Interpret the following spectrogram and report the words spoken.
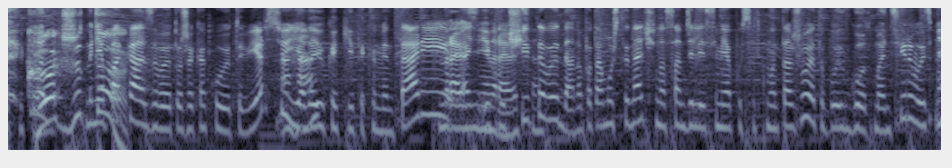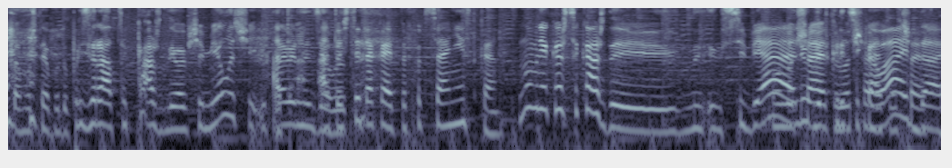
Как же Мне показывают уже какую-то версию, я даю какие-то комментарии, Нравится, они не их нравится. учитывают, да, но потому что иначе, на самом деле, если меня пустить к монтажу, это будет год монтировать, потому что я буду презираться каждой вообще мелочи и А, правильно а, делать. то есть ты такая перфекционистка? Ну, мне кажется, каждый э, себя любит критиковать, да.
